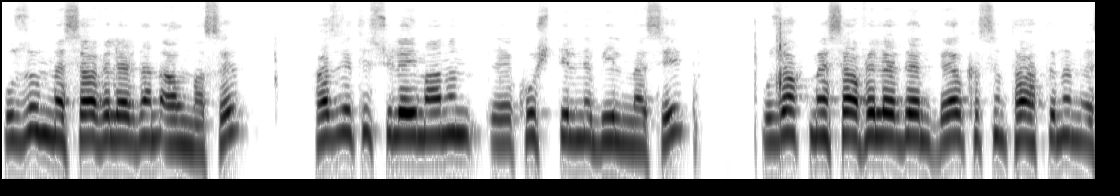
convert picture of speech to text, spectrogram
uzun mesafelerden alması, Hazreti Süleyman'ın e, kuş dilini bilmesi, uzak mesafelerden Belkıs'ın tahtının ve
